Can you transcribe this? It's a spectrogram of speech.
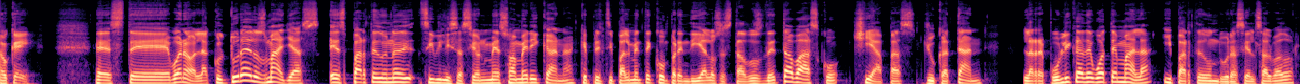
Ok. Este, bueno, la cultura de los mayas es parte de una civilización mesoamericana que principalmente comprendía los estados de Tabasco, Chiapas, Yucatán, la República de Guatemala y parte de Honduras y El Salvador.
